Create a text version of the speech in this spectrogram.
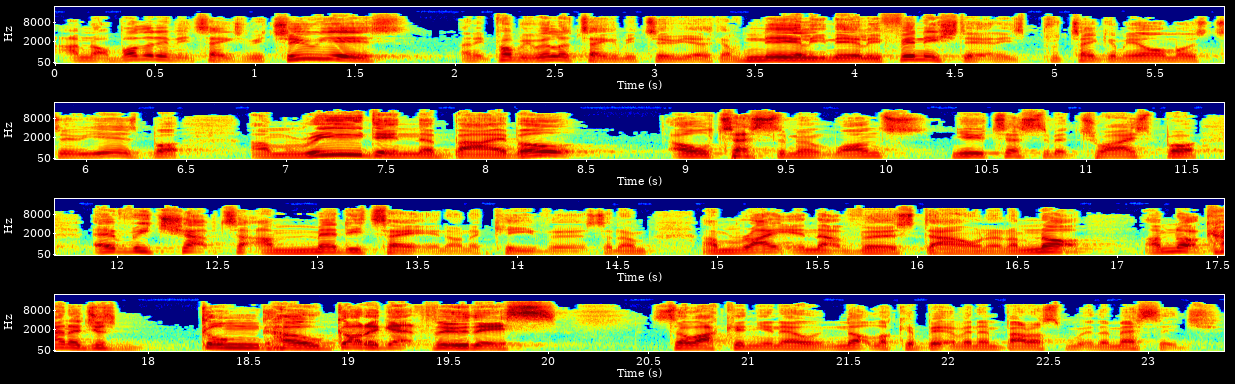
I'm not bothered if it takes me two years. And it probably will have taken me two years. I've nearly, nearly finished it and it's taken me almost two years. But I'm reading the Bible Old Testament once, New Testament twice, but every chapter I'm meditating on a key verse and I'm, I'm writing that verse down and I'm not, I'm not kind of just gung ho, got to get through this so I can, you know, not look a bit of an embarrassment with the message.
